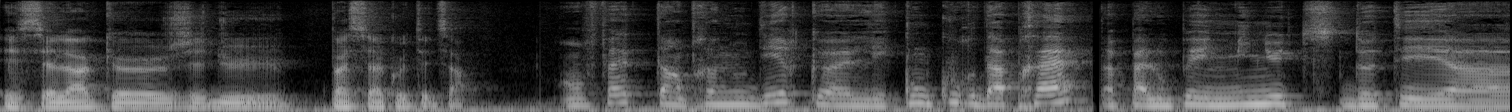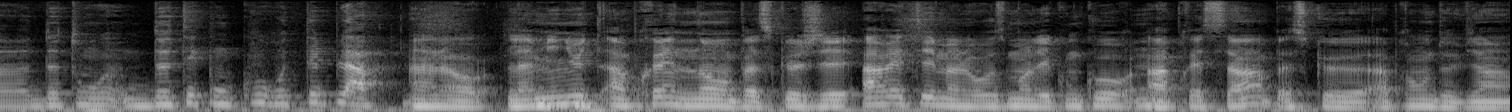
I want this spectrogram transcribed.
et c'est là que j'ai dû passer à côté de ça. En fait, tu es en train de nous dire que les concours d'après, t'as pas loupé une minute de tes, euh, de, ton, de tes concours ou de tes plats. Alors, la minute après, non, parce que j'ai arrêté malheureusement les concours Mm. après ça, parce que après on devient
